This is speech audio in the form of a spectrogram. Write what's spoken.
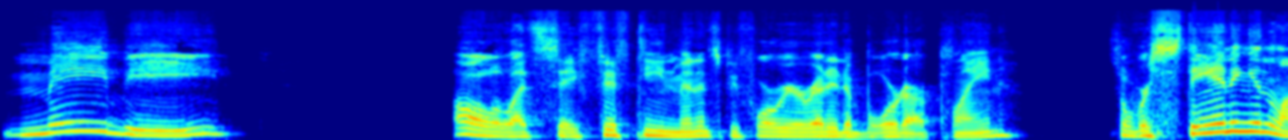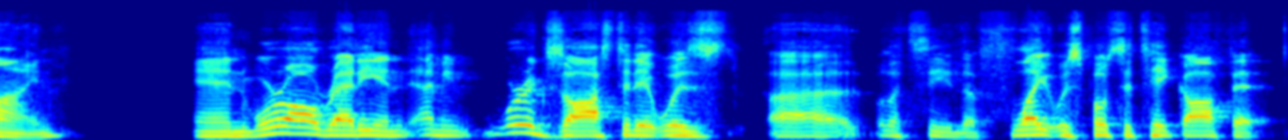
maybe, oh, let's say 15 minutes before we were ready to board our plane. So we're standing in line and we're all ready. And I mean, we're exhausted. It was uh, let's see, the flight was supposed to take off at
